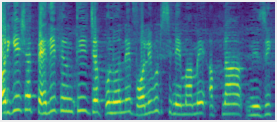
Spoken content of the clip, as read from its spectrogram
और ये शायद पहली फ़िल्म थी जब उन्होंने बॉलीवुड सिनेमा में अपना म्यूज़िक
